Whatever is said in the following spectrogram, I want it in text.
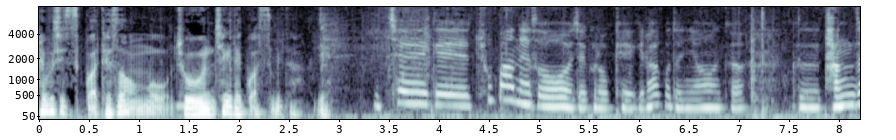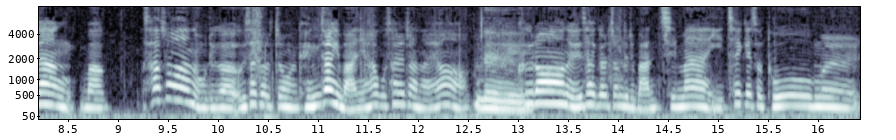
해볼 수 있을 것 같아서 뭐 좋은 책이 될 것 같습니다. 예. 이 책의 초반에서 이제 그렇게 얘기를 하거든요. 그러니까 그 당장 막 사소한 우리가 의사결정을 굉장히 많이 하고 살잖아요. 네. 그런 의사결정들이 많지만 이 책에서 도움을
